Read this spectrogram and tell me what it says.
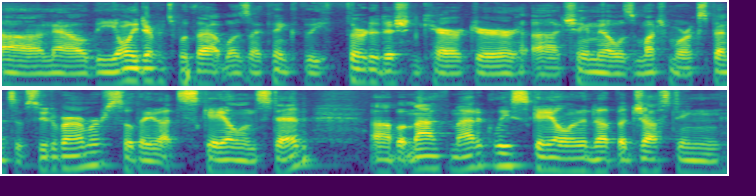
Uh, now, the only difference with that was I think the third edition character, uh, Chainmail, was a much more expensive suit of armor, so they got scale instead. Uh, but mathematically, scale ended up adjusting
